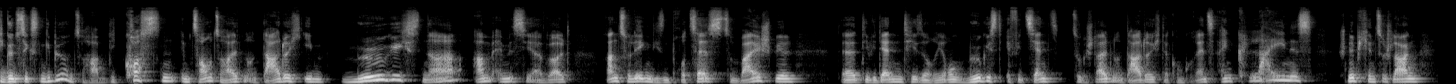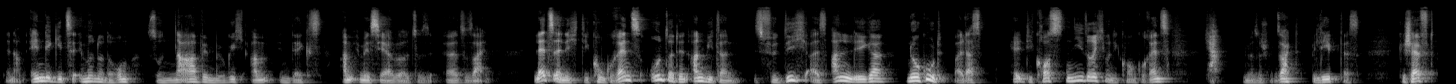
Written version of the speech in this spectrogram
die günstigsten Gebühren zu haben, die Kosten im Zaum zu halten und dadurch eben möglichst nah am MSCI World ranzulegen, diesen Prozess zum Beispiel der Dividendentesorierung möglichst effizient zu gestalten und dadurch der Konkurrenz ein kleines Schnippchen zu schlagen. Denn am Ende geht es ja immer nur darum, so nah wie möglich am Index, am MSCI World zu, äh, zu sein. Letztendlich, die Konkurrenz unter den Anbietern ist für dich als Anleger nur gut, weil das hält die Kosten niedrig und die Konkurrenz, ja, wie man so schön sagt, belebt das Geschäft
